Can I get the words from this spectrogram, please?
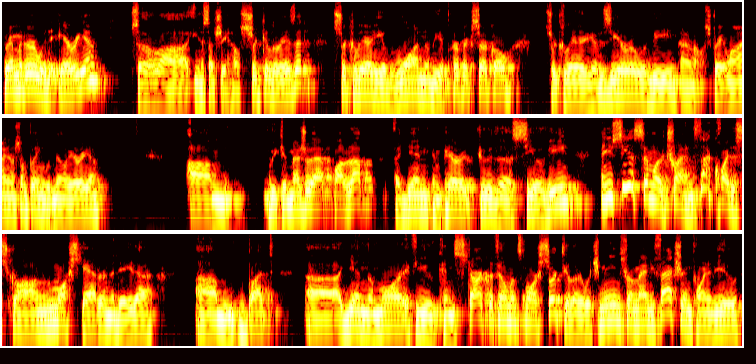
perimeter with area. So uh, you know, essentially how circular is it? Circularity of one would be a perfect circle. Circularity of zero would be, I don't know, straight line or something with no area. Um, we can measure that, plot it up, again, compare it to the COV, and you see a similar trend. It's not quite as strong, more scatter in the data, um, but uh, again, the more, if you can start the filaments more circular, which means from a manufacturing point of view,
